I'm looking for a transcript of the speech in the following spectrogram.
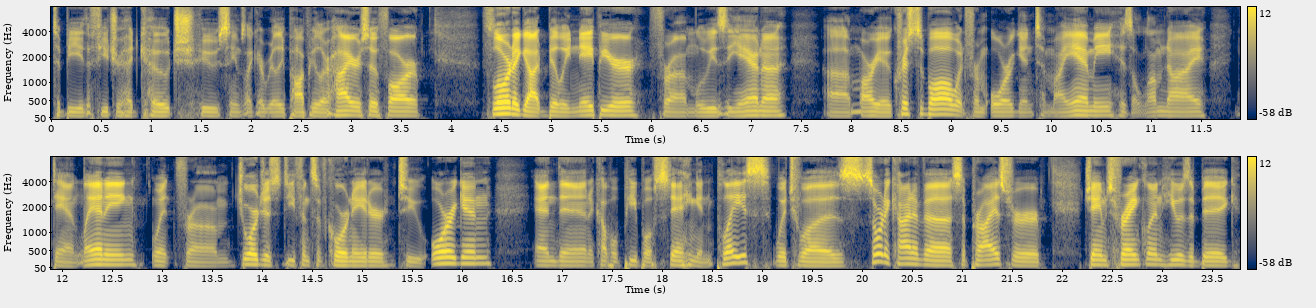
to be the future head coach, who seems like a really popular hire so far. Florida got Billy Napier from Louisiana. Uh, Mario Cristobal went from Oregon to Miami. His alumni, Dan Lanning, went from Georgia's defensive coordinator to Oregon. And then a couple people staying in place, which was sort of kind of a surprise for James Franklin. He was a big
